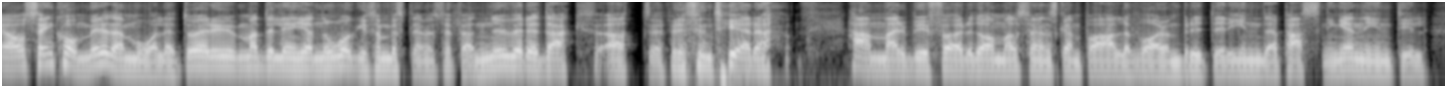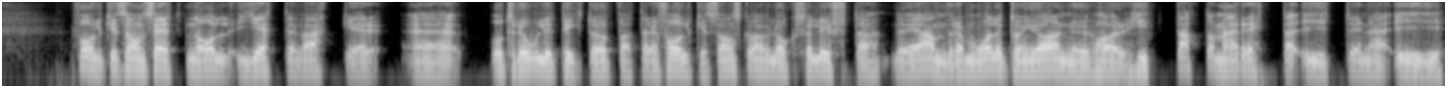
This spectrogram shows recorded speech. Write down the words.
Ja, och sen kommer det där målet. Då är det ju Madeleine Janogy som bestämmer sig för att nu är det dags att presentera Hammarby före damallsvenskan på allvar. De bryter in där passningen in till Folkessons 1-0. Jättevacker. Eh, otroligt piggt och uppfattare. Folkesson ska man väl också lyfta. Det är andra målet hon gör nu. Har hittat de här rätta ytorna i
